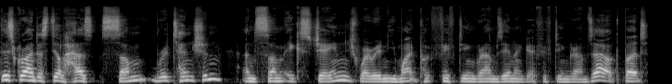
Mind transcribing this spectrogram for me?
This grinder still has some retention and some exchange, wherein you might put 15 grams in and get 15 grams out, but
